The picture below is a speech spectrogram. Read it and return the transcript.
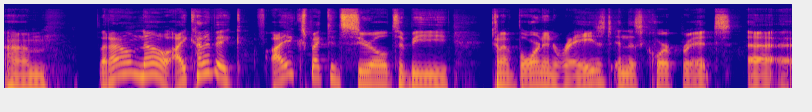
Um, but I don't know. I kind of I expected Syril to be kind of born and raised in this corporate uh,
